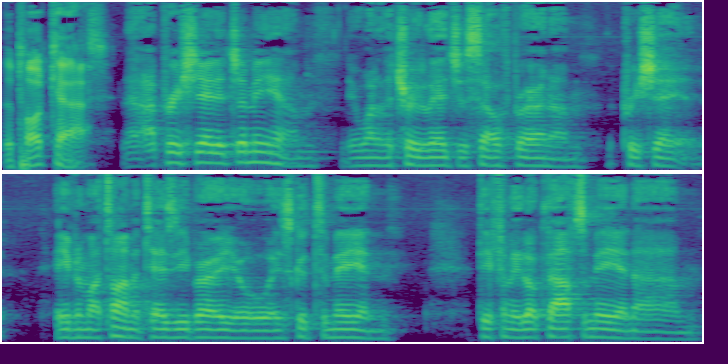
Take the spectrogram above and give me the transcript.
the podcast. No, I appreciate it, Jimmy. Um, you're one of the true lads yourself, bro, and um, appreciate it. Even my time at Tassie, bro, you're always good to me and definitely looked after me. And um,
